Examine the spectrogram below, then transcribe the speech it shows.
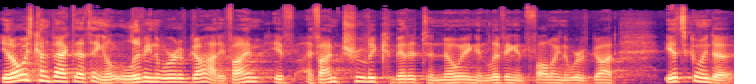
it always comes back to that thing, living the Word of God. If I'm, if, if I'm truly committed to knowing and living and following the Word of God, it's going to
